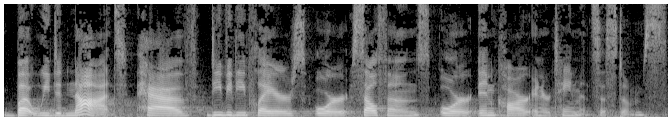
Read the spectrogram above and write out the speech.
but we did not have DVD players or cell phones or in car entertainment systems.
